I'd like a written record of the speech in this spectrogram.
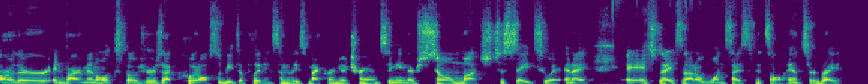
Are there environmental exposures that could also be depleting some of these micronutrients? I mean, there's so much to say to it, and I, it's not, it's not a one size fits all answer, right?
